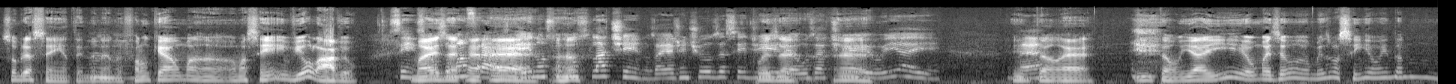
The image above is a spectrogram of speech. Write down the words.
sobre a senha, tá entendendo? Uhum. Falam que é uma, uma senha inviolável. Sim, mas usa uma é, frase. É, aí nós somos latinos, aí a gente usa cedilha, é, usa tio, é. e aí? Né? Então, é. Então, e aí, eu, mas eu, eu mesmo assim, eu ainda não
